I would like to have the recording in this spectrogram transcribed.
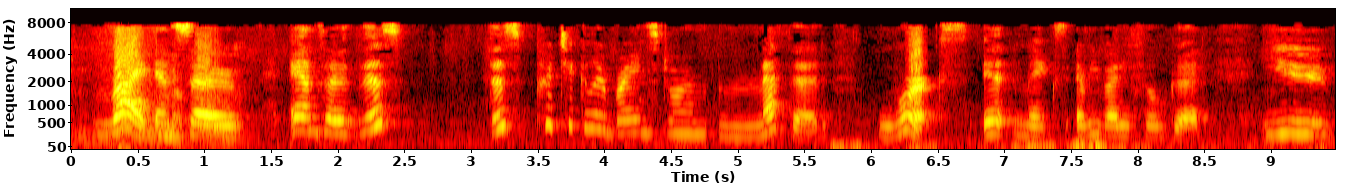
Mm-hmm. Right, and so and so this this particular brainstorm method works. It makes everybody feel good. You,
